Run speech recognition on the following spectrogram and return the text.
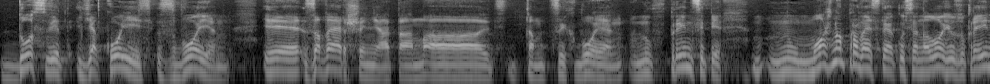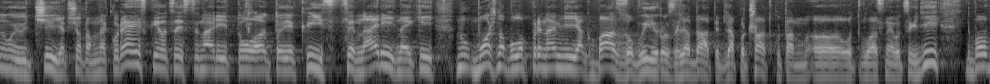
досвід якоїсь з воєн, завершення там, там цих воєн, ну в принципі, ну можна провести якусь аналогію з Україною, чи якщо там не корейський оцей сценарій, то, то який сценарій, на який ну можна було б принаймні як базовий розглядати для початку там, е, от власне оцих дій, бо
